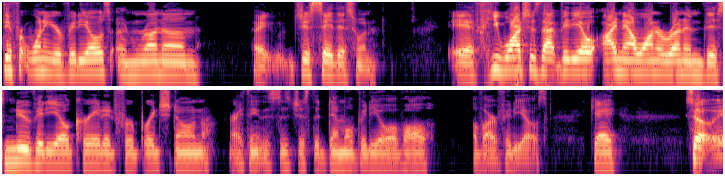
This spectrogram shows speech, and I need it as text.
different one of your videos and run them. Right, just say this one. If he watches that video, I now want to run him this new video created for Bridgestone. Or I think this is just the demo video of all of our videos. Okay. So,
